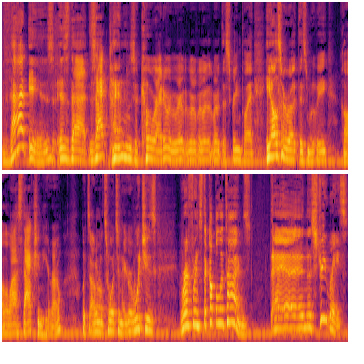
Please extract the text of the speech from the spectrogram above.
that is, is that Zach Penn, who's a co-writer, who wrote, the screenplay. He also wrote this movie called The Last Action Hero with Arnold Schwarzenegger, which is referenced a couple of times uh, in the street race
